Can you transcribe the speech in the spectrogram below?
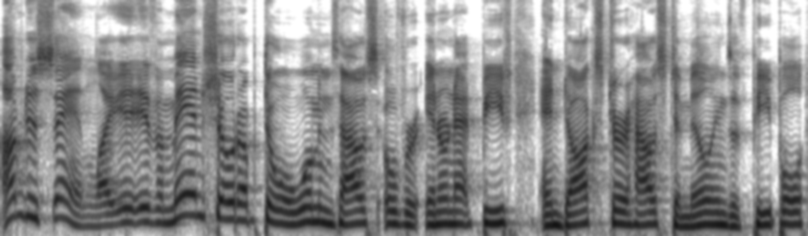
I'm just saying, like, if a man showed up to a woman's house over internet beef and doxed her house to millions of people,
